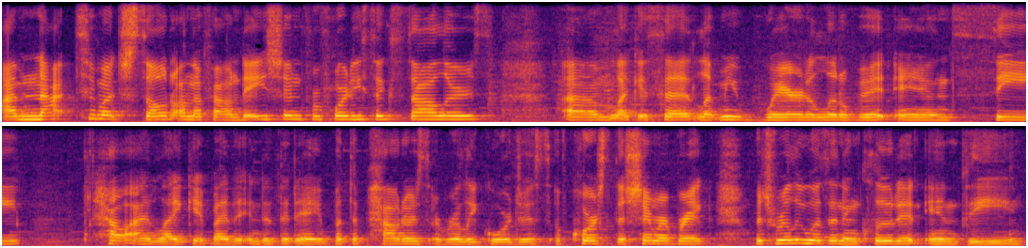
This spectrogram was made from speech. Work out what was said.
I'm not too much sold on the foundation for $46. Um, like I said, let me wear it a little bit and see how I like it by the end of the day. But the powders are really gorgeous. Of course, the Shimmer Brick, which really wasn't included in the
